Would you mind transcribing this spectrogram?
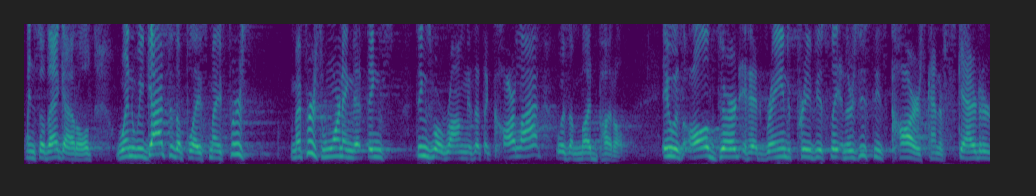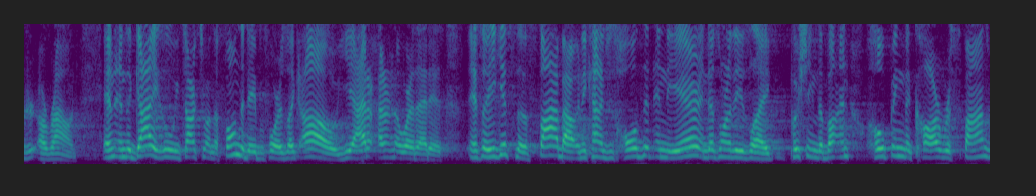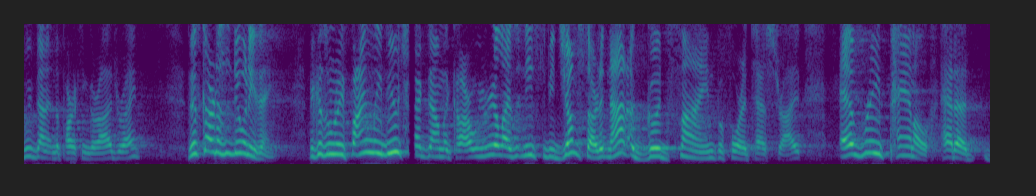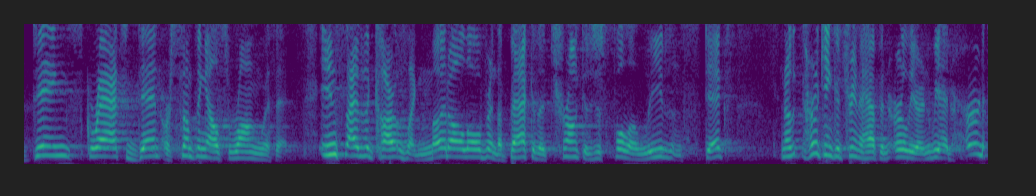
And so that got old. When we got to the place, my first, my first warning that things, things were wrong is that the car lot was a mud puddle. It was all dirt. It had rained previously, and there's just these cars kind of scattered around. And, and the guy who we talked to on the phone the day before is like, oh, yeah, I don't, I don't know where that is. And so he gets the fob out and he kind of just holds it in the air and does one of these like pushing the button, hoping the car responds. We've done it in the parking garage, right? This car doesn't do anything. Because when we finally do track down the car, we realize it needs to be jump started, not a good sign before a test drive. Every panel had a ding, scratch, dent, or something else wrong with it. Inside of the car, it was like mud all over, and the back of the trunk is just full of leaves and sticks. You know, Hurricane Katrina happened earlier, and we had heard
